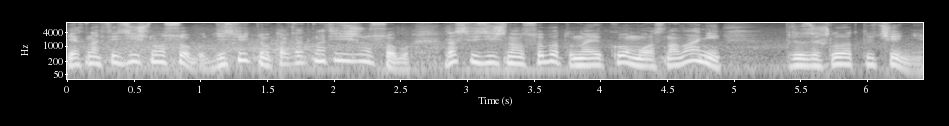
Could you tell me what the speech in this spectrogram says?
як на фізичну особу. Дійсно, так як на фізичну особу. Раз фізична особа, то на якому основанні произошло відключення?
